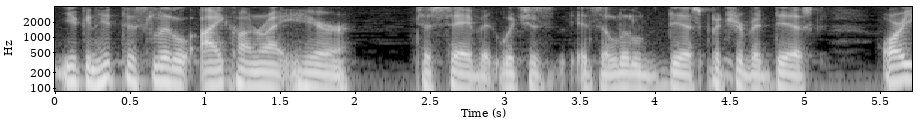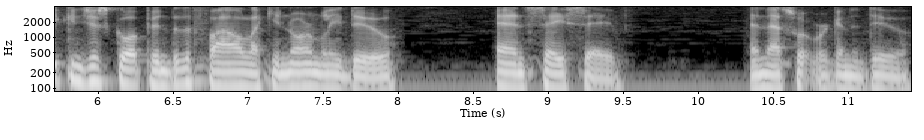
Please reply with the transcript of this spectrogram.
you can hit this little icon right here to save it, which is it's a little disk, picture of a disk. Or you can just go up into the file like you normally do and say save. And that's what we're going to do.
